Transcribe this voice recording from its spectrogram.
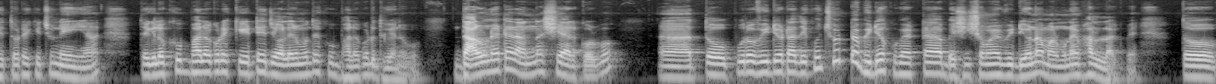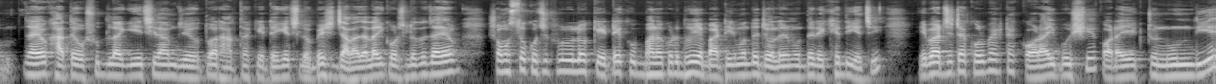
ভেতরে কিছু নেই আর। তো এগুলো খুব ভালো করে কেটে জলের মধ্যে খুব ভালো করে ধুয়ে নেব। দারুণ একটা রান্না শেয়ার করব। তো পুরো ভিডিওটা দেখুন। ছোট্ট ভিডিও, খুব একটা বেশি সময়ের ভিডিও না, আমার মনে হয় ভালো লাগবে। তো যাই হোক, হাতে ওষুধ লাগিয়েছিলাম, যেহেতু আর হাতটা কেটে গেছিল, বেশ জ্বালা জ্বালাই করছিল। তো যাই হোক, সমস্ত কচুর ফুলগুলো কেটে খুব ভালো করে ধুয়ে বাটির মধ্যে, জলের মধ্যে রেখে দিয়েছি। এবার যেটা করব, একটা কড়াই বসিয়ে কড়াই একটু নুন দিয়ে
